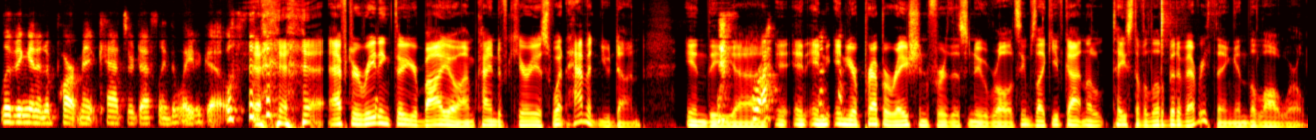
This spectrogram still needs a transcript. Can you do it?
living in an apartment, cats are definitely the way to go. After reading through your bio, I'm kind of curious what haven't you done in the uh, Right. in, in in your preparation for this new role? It seems like you've gotten a taste of a little bit of everything in the law world.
